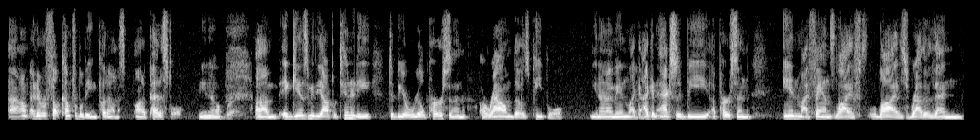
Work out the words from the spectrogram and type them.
I, I never felt comfortable being put on a, on a pedestal. You know, Right. um, it gives me the opportunity to be a real person around those people. You know what I mean? Like I can actually be a person in my fans' life lives rather than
